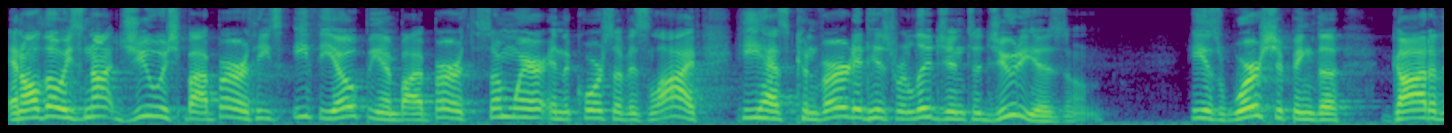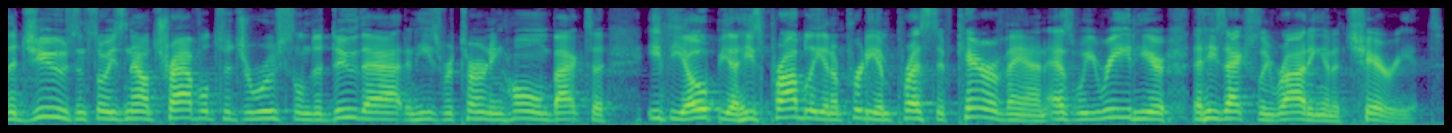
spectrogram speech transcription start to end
And although he's not Jewish by birth, he's Ethiopian by birth. Somewhere in the course of his life, he has converted his religion to Judaism. He is worshiping the God of the Jews, and so he's now traveled to Jerusalem to do that, and he's returning home back to Ethiopia. He's probably in a pretty impressive caravan, as we read here that he's actually riding in a chariot.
